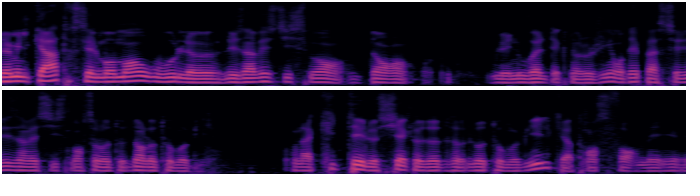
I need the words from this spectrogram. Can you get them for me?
2004, c'est le moment où les investissements dans les nouvelles technologies ont dépassé les investissements dans l'automobile. On a quitté le siècle de l'automobile qui a transformé euh,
